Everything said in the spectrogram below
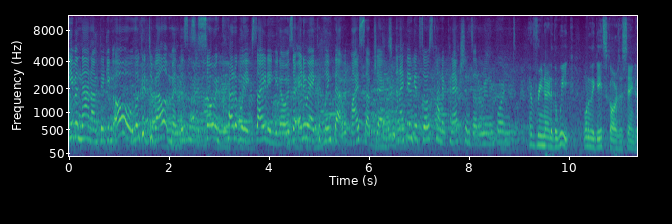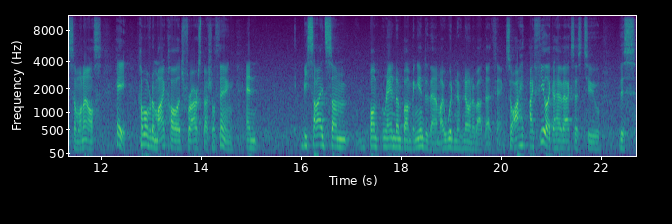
even then, I'm thinking, oh, look at development. This is so incredibly exciting. You know, is there any way I could link that with my subject? And I think it's those kind of connections that are really important. Every night of the week, one of the Gates scholars is saying to someone else, hey, come over to my college for our special thing. And besides some bump, random bumping into them, I wouldn't have known about that thing. So I, I feel like I have access to this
